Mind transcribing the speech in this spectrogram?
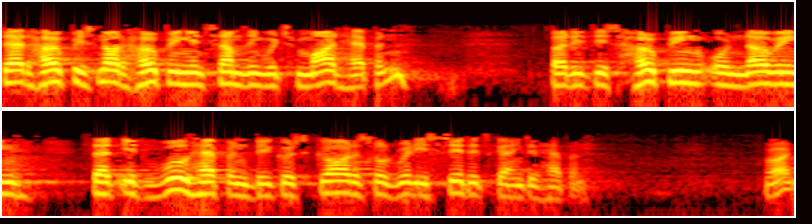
that hope is not hoping in something which might happen, but it is hoping or knowing that it will happen because God has already said it's going to happen. Right?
